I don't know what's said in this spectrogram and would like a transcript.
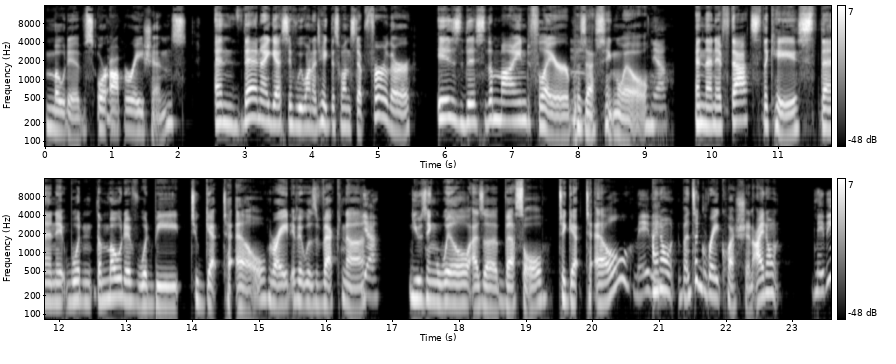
motives or Hmm. operations and then i guess if we want to take this one step further is this the mind flayer Mm. possessing will Yeah. And then if that's the case then it wouldn't the motive would be to get to El right if it was vecna yeah. using will as a vessel to get to El Maybe. i don't but it's a great question i don't Maybe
